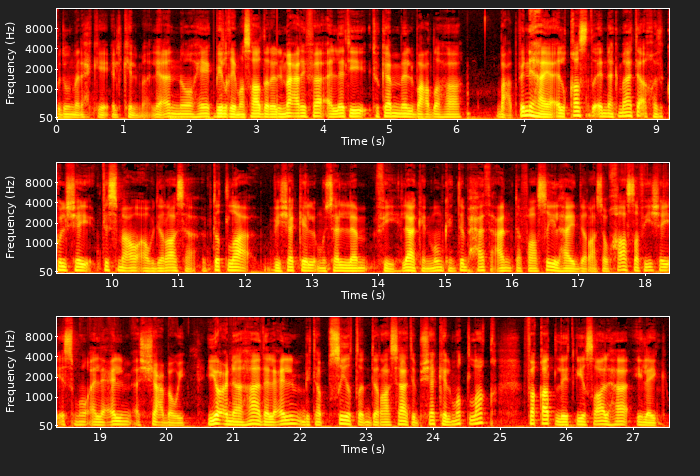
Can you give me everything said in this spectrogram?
بدون ما نحكي الكلمة لأنه هيك بيلغي مصادر المعرفة التي تكمل بعضها بعض. في النهاية القصد إنك ما تأخذ كل شيء بتسمعه أو دراسة بتطلع بشكل مسلم فيه. لكن ممكن تبحث عن تفاصيل هاي الدراسة وخاصة في شيء اسمه العلم الشعبوي. يعنى هذا العلم بتبسيط الدراسات بشكل مطلق فقط لإيصالها إليك.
